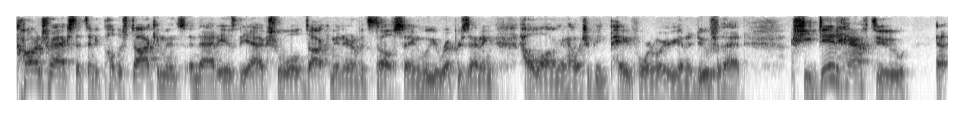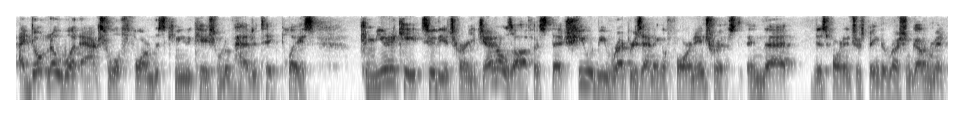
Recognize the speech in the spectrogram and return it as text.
contracts, that's any published documents, and that is the actual document in and of itself saying who you're representing, how long, and how much you're being paid for, and what you're going to do for that. She did have to, and I don't know what actual form this communication would have had to take place. Communicate to the Attorney General's office that she would be representing a foreign interest, and that this foreign interest being the Russian government,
